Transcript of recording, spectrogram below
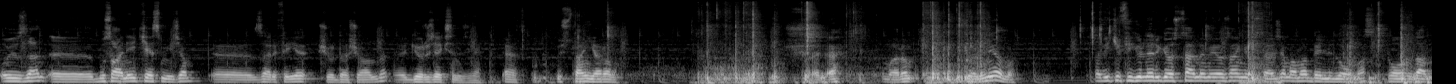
O yüzden e, bu sahneyi kesmeyeceğim. E, Zarife'yi şurada şu anda. E, göreceksiniz yine. Evet. Üstten yaralı. Şöyle. Umarım görünüyor mu? Tabii ki figürleri göstermemeye özen göstereceğim ama belli de olmaz. Doğrudan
